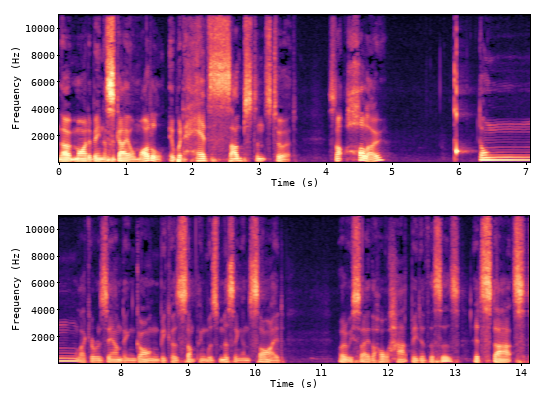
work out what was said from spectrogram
And though it might have been a scale model, it would have substance to it. It's not hollow, dong, like a resounding gong because something was missing inside. What do we say the whole heartbeat of this is? It starts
